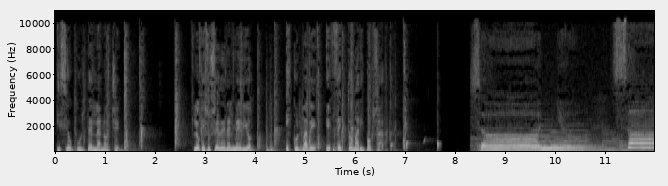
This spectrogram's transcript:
y se oculta en la noche. Lo que sucede en el medio es culpa de efecto mariposa. Sogno, sogno,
